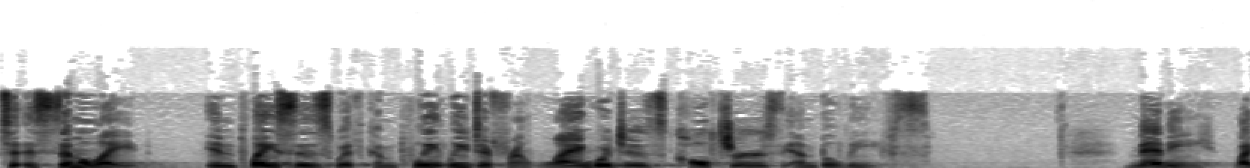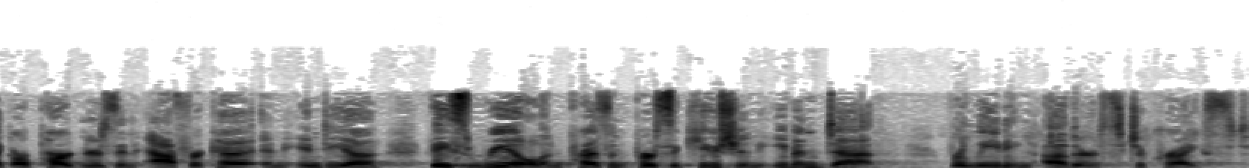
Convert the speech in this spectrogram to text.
to assimilate in places with completely different languages, cultures, and beliefs. Many, like our partners in Africa and India, face real and present persecution, even death, for leading others to Christ.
